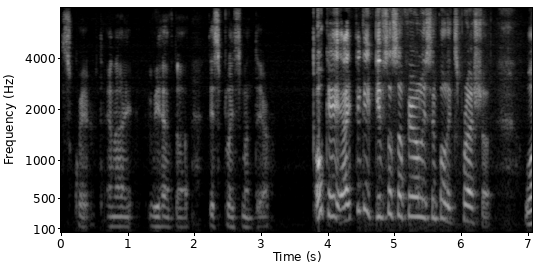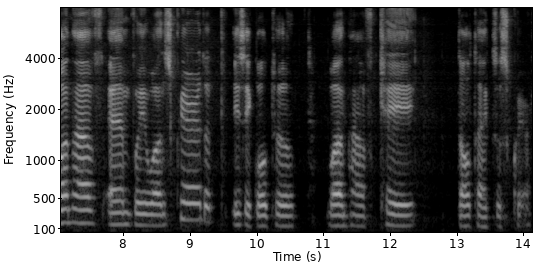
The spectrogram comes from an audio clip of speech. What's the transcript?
squared. And I we have the displacement there. Okay, I think it gives us a fairly simple expression. 1 half mv1 squared is equal to 1 half k delta x squared.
